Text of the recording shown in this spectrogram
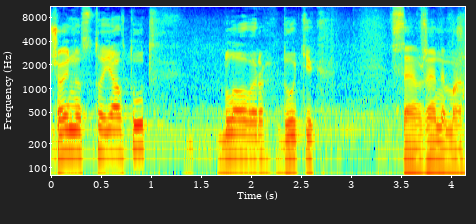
Щойно стояв тут, бловер, дутік. Все, вже нема.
